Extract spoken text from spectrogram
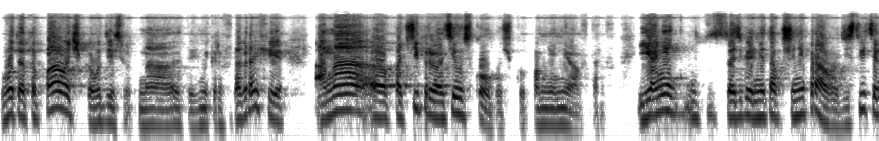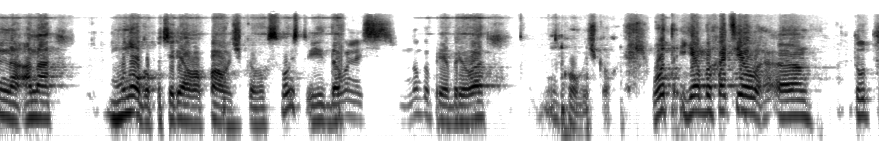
вот эта палочка, вот здесь вот на этой микрофотографии, она э, почти превратилась в колбочку, по мнению авторов. И они, кстати говоря, не так уж и не правы. Действительно, она много потеряла палочковых свойств и довольно много приобрела колбочков. Вот я бы хотел э, тут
